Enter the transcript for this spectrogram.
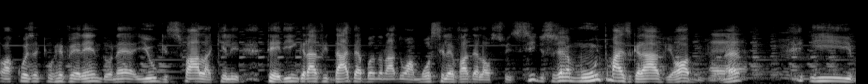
a coisa que o reverendo né, Hughes fala, que ele teria engravidado e abandonado uma moça e levado ela ao suicídio, isso já é muito mais grave, óbvio, é. né? E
